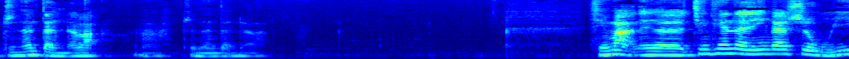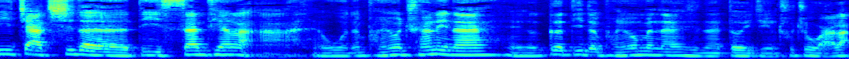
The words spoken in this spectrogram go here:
只能等着了啊，只能等着了。行吧，那个今天呢，应该是五一假期的第三天了啊。我的朋友圈里呢，那个各地的朋友们呢，现在都已经出去玩了。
